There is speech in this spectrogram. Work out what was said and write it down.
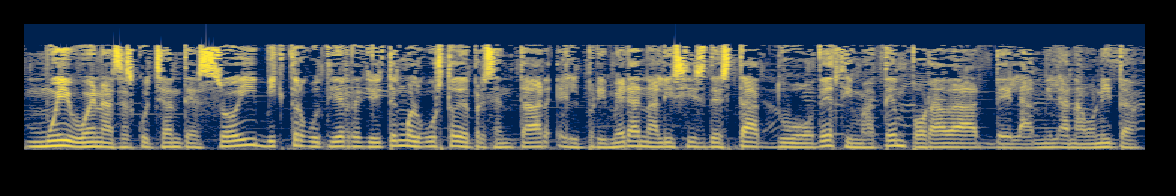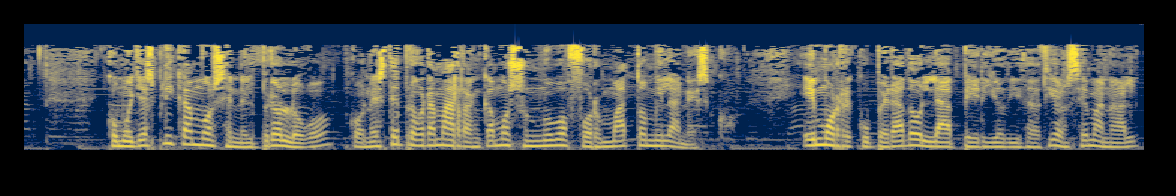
Muy buenas escuchantes, soy Víctor Gutiérrez y hoy tengo el gusto de presentar el primer análisis de esta duodécima temporada de La Milana Bonita. Como ya explicamos en el prólogo, con este programa arrancamos un nuevo formato milanesco. Hemos recuperado la periodización semanal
